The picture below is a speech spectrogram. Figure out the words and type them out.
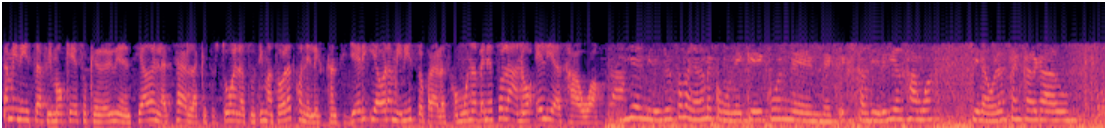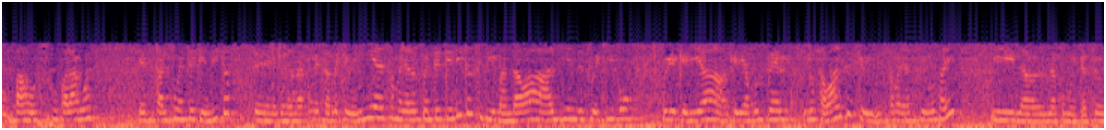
La ministra afirmó que eso quedó evidenciado en la charla que sostuvo en las últimas horas con el ex canciller y ahora ministro para las comunas venezolano, Elías Jagua. Bien, mire, yo esta mañana me comuniqué con el ex canciller Elías Jagua, quien ahora está encargado bajo su paraguas está el puente de tienditas. Eh, me van a comentarle que venía esta mañana el puente de tienditas y mandaba a alguien de su equipo porque quería queríamos ver los avances que esta mañana estuvimos ahí y la, la comunicación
